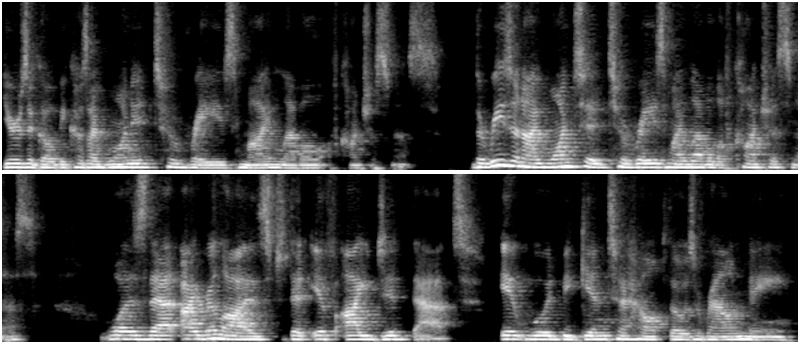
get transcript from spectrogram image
years ago because i wanted to raise my level of consciousness. The reason i wanted to raise my level of consciousness was that I realized that if I did that, it would begin to help those around me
